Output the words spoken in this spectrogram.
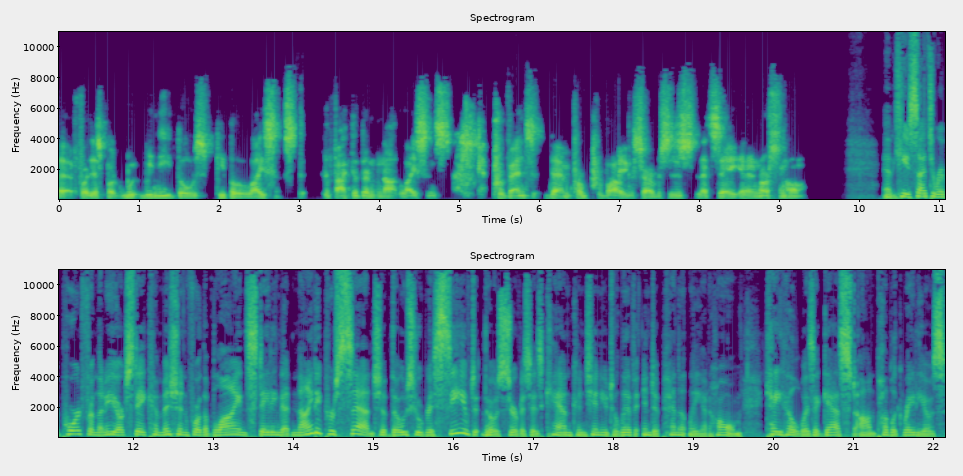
uh, for this, but we, we need those people licensed. The fact that they're not licensed prevents them from providing services, let's say, in a nursing home. He cites a report from the New York State Commission for the Blind stating that 90% of those who received those services can continue to live independently at home. Cahill was a guest on Public Radio's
